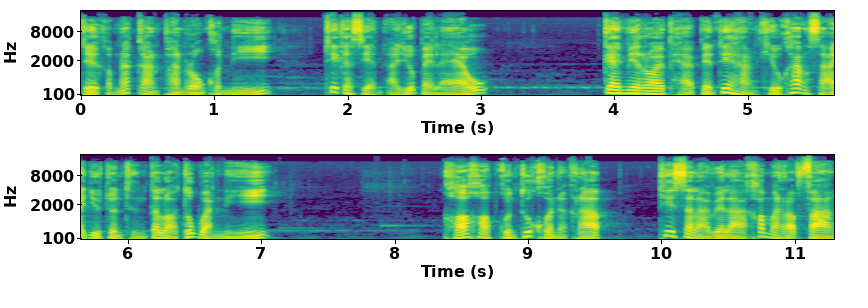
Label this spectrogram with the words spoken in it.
เจอกับนักการพันโรงคนนี้ที่เกษียณอายุไปแล้ว แกมีรอยแผลเป็นที่ห่างคิ้วข้างซ้ายอยู่จนถึงตลอดทุกวันนี้ ขอขอบคุณทุกคนนะครับ ที่สละเวลาเข้ามารับฟัง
